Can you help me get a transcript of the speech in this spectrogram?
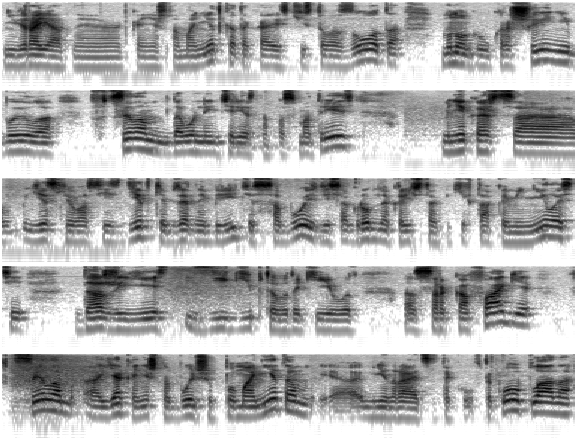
невероятная, конечно, монетка такая из чистого золота, много украшений было, в целом довольно интересно посмотреть, мне кажется, если у вас есть детки, обязательно берите с собой. Здесь огромное количество каких-то окаменелостей. Даже есть из Египта вот такие вот э, саркофаги. В целом, э, я, конечно, больше по монетам, э, мне нравится такого, такого плана.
